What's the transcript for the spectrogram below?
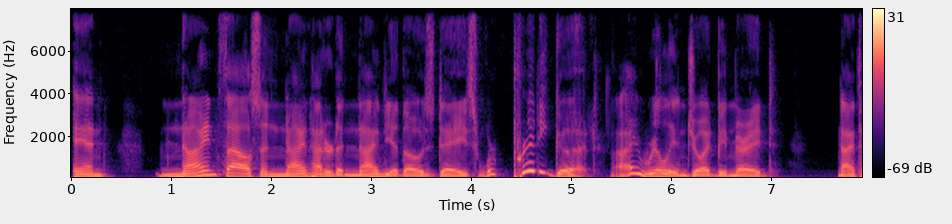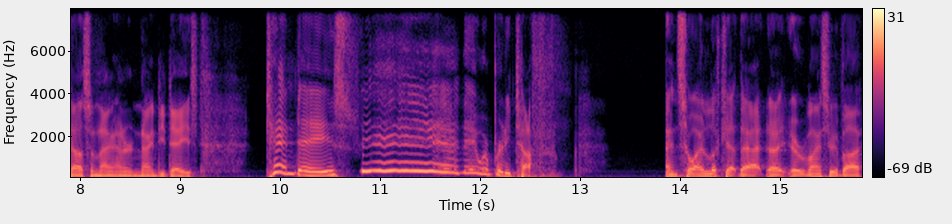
and 9,990 of those days were pretty good. I really enjoyed being married 9,990 days. 10 days, eh, they were pretty tough. And so I look at that. Uh, it reminds me of a,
